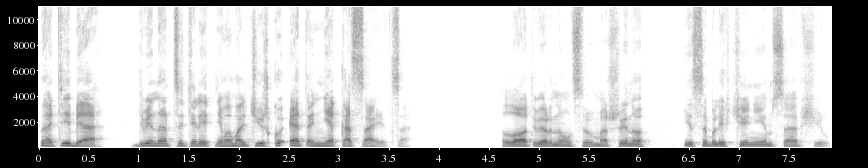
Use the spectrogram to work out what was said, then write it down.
А тебя, двенадцатилетнего мальчишку, это не касается. Лот вернулся в машину и с облегчением сообщил.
